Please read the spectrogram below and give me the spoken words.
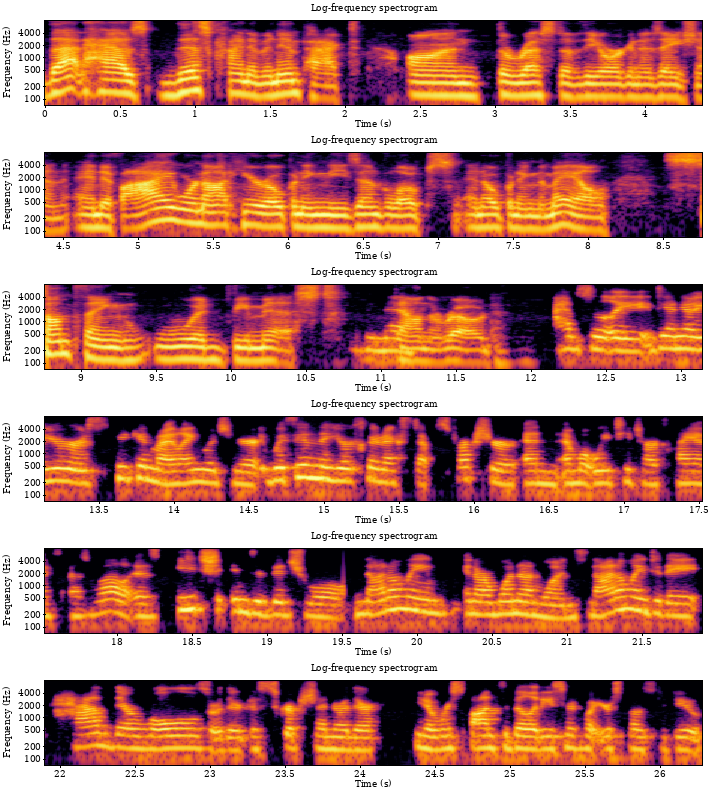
that has this kind of an impact on the rest of the organization. And if I were not here opening these envelopes and opening the mail, something would be missed yeah. down the road. Absolutely. Daniel, you're speaking my language here. Within the Your Clear Next Step structure and, and what we teach our clients as well is each individual, not only in our one-on-ones, not only do they have their roles or their description or their you know responsibilities or what you're supposed to do,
